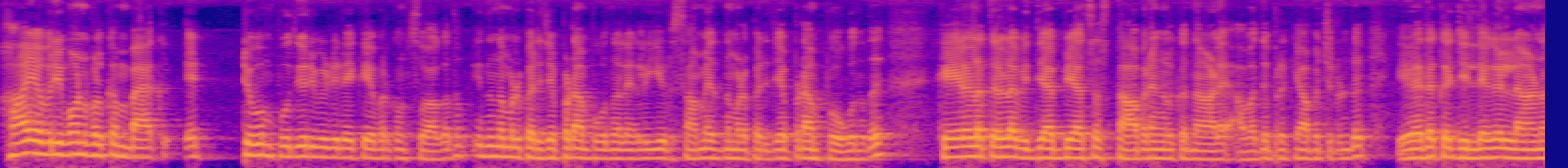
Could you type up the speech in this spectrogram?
hi everyone welcome back ഏറ്റവും പുതിയൊരു വീഡിയോയിലേക്ക് ഏവർക്കും സ്വാഗതം. ഇന്ന് നമ്മൾ പരിചയപ്പെടാൻ പോകുന്നത് അല്ലെങ്കിൽ ഈ ഒരു സമയത്ത് നമ്മൾ പരിചയപ്പെടാൻ പോകുന്നത് കേരളത്തിലുള്ള വിദ്യാഭ്യാസ സ്ഥാപനങ്ങൾക്ക് നാളെ അവധി പ്രഖ്യാപിച്ചിട്ടുണ്ട്. ഏതൊക്കെ ജില്ലകളിലാണ്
